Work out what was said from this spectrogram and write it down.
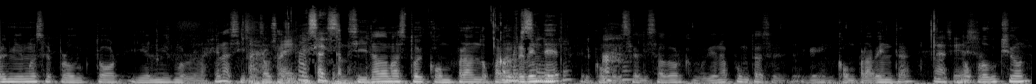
él mismo es el productor y él mismo lo enajena, sí lo ah, causaría. Si nada más estoy comprando para revender, el comercializador, como bien apuntas, en compraventa, no producción,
